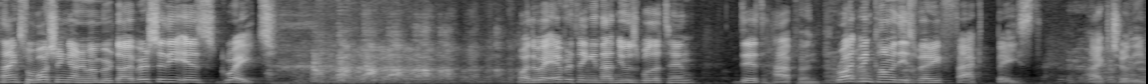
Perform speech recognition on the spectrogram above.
Thanks for watching, and remember, diversity is great. By the way, everything in that news bulletin did happen. Right-wing comedy is very fact-based, actually.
